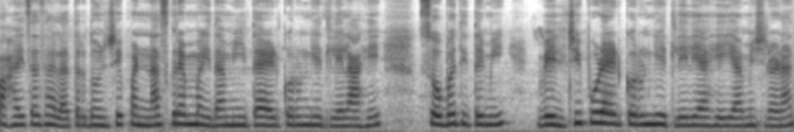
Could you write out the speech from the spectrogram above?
पाहायचा झाला तर दोनशे पन्नास ग्रॅम मैदा मी इथं ॲड करून घेतलेला आहे. सोबत इथे मी वेलची पूड ॲड करून घेतलेली आहे या मिश्रणात.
